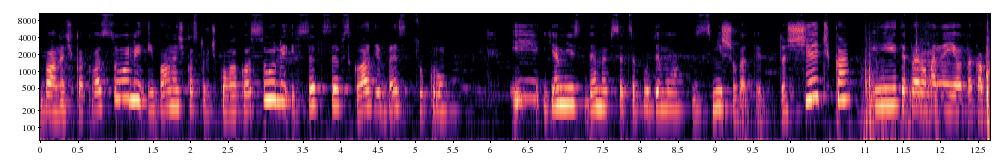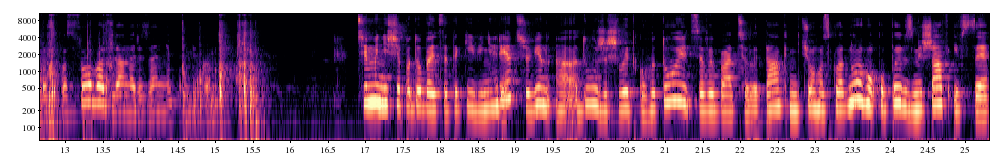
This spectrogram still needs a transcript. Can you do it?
баночка квасолі і баночка стручкової квасолі. І все це в складі без цукру. І ємність, де ми все це будемо змішувати. Дощечка. І тепер у мене є отака приспособа для нарізання кубиками. Чим мені ще подобається такий вінігрет, що він дуже швидко готується, ви бачили, так? Нічого складного, купив, змішав і все.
